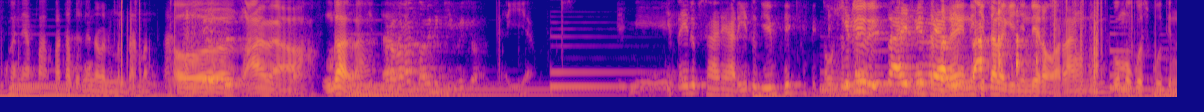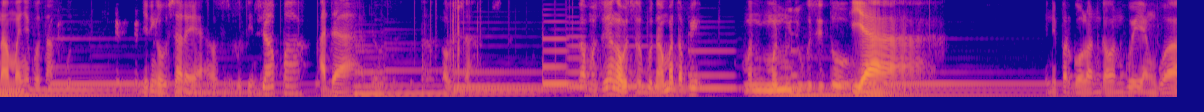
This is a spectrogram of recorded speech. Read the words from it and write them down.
Bukannya apa-apa, takutnya nelen mentah-mentah. Oh, kalah. Enggak lah. Kita- Orang-orang tahu ini gimmick kok. Kita hidup sehari-hari itu gimmick. Tahu Kita sendiri. Ini sebenarnya ini kita lagi nyindir orang, gue mau gue sebutin namanya gue takut. Jadi nggak usah deh ya, nggak usah sebutin. Siapa? Ada, ada. Nggak usah. Enggak, maksudnya enggak usah sebut nama tapi men- menuju ke situ. Iya. Ini pergaulan kawan gue yang gue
